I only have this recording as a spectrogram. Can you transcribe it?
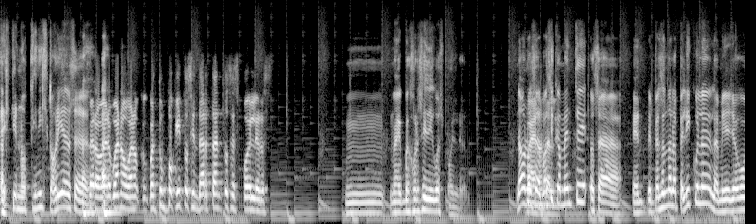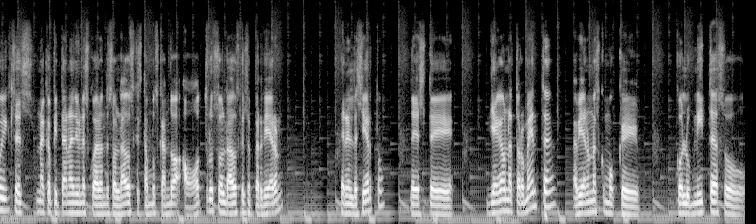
es que no tiene historia, o sea. Pero a ver, bueno, bueno, cu- cuenta un poquito sin dar tantos spoilers. Mm, me- mejor si digo spoiler. No, no, Bueno, o sea, dale. básicamente, o sea, en- empezando la película, la Mia Jovovich es una capitana de un escuadrón de soldados que están buscando a otros soldados que se perdieron en el desierto. Este, llega una tormenta, habían unas como que columnitas o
